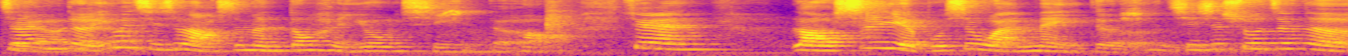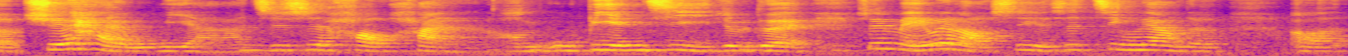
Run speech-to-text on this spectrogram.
真的，因为其实老师们都很用心的哈。虽然老师也不是完美的，其实说真的，学海无涯，知识浩瀚，啊无边际，对不对？所以每一位老师也是尽量的呃。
